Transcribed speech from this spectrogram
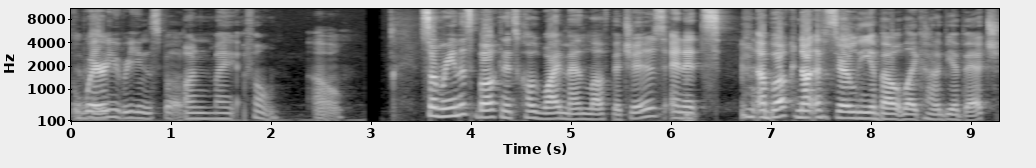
Where are you reading this book? on my phone. Oh. So I'm reading this book and it's called Why Men Love Bitches and it's a book not necessarily about like how to be a bitch,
